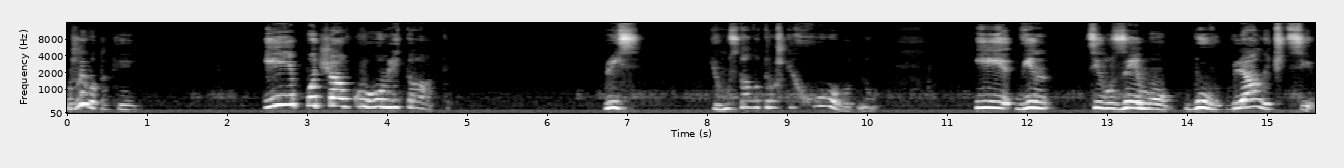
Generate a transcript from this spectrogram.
Можливо, такий. І почав кругом літати. В лісі. Йому стало трошки холодно. І він цілу зиму був в лялечці,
